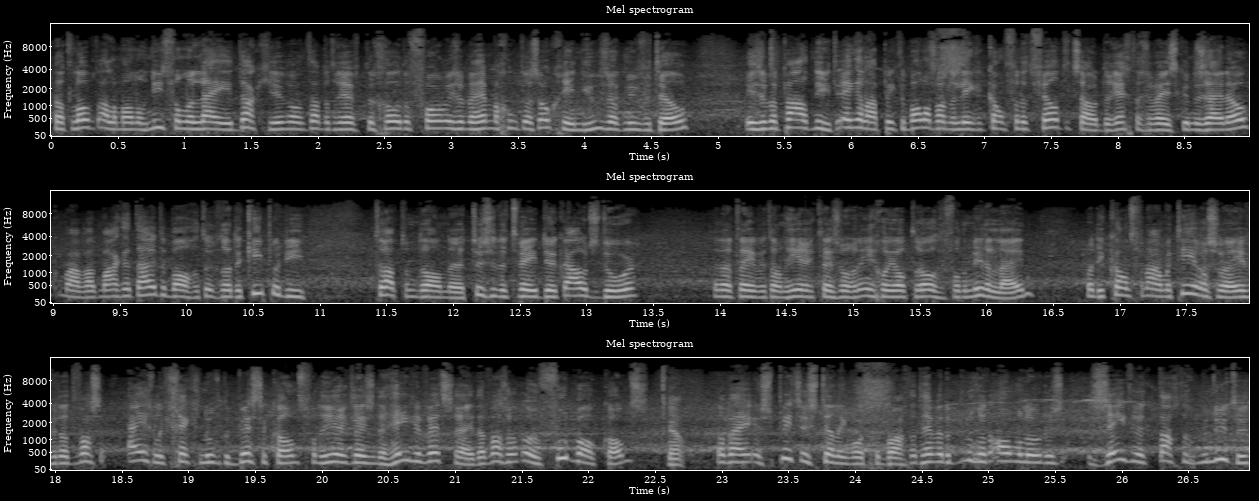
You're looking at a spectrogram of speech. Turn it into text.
Dat loopt allemaal nog niet van een leien dakje. Want wat dat betreft de grote vorm is er bij hem. Maar goed, dat is ook geen nieuws, dat ik nu vertel. Is er bepaald niet. Engela pikt de bal op aan de linkerkant van het veld. Het zou de rechter geweest kunnen zijn ook. Maar wat maakt het uit? De bal gaat terug naar de keeper. Die trapt hem dan uh, tussen de twee duck-outs door. En dat levert dan Heracles nog een ingooi op de hoogte van de middenlijn. Maar die kans van Armentero zo even, dat was eigenlijk gek genoeg de beste kans van Heracles in de hele wedstrijd. Dat was ook een voetbalkans ja. waarbij een spitsinstelling wordt gebracht. Dat hebben we de ploeg uit Almelo dus 87 minuten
